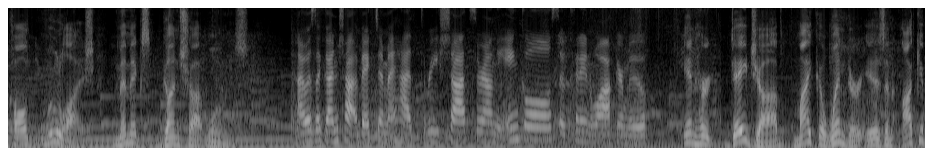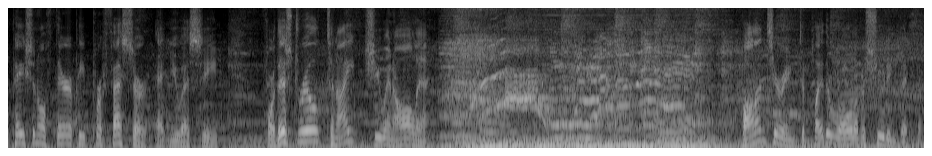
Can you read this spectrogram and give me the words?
called moulage mimics gunshot wounds. I was a gunshot victim. I had three shots around the ankle, so couldn't walk or move. In her day job, Micah Winder is an occupational therapy professor at USC. For this drill tonight, she went all in. Volunteering to play the role of a shooting victim.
